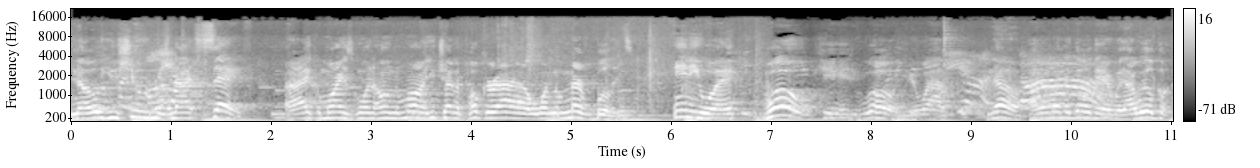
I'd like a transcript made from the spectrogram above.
No, you shooting is not safe. All right, Camari's going home tomorrow. You trying to poke her eye out with one of them Nerf bullets. Anyway, whoa, kid, whoa, you're wild. No, I don't want to go there, but I will go.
